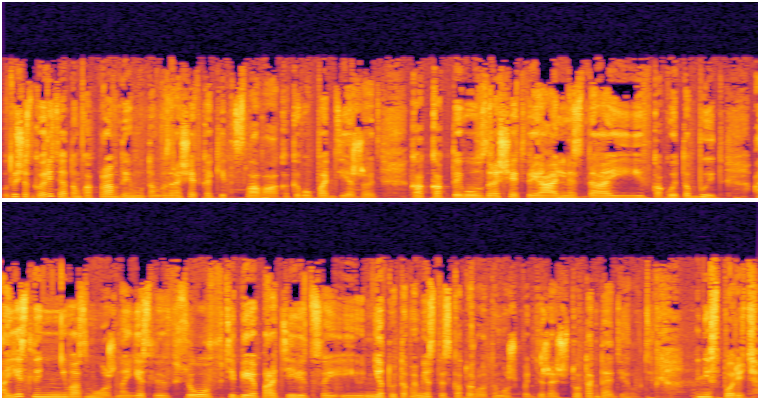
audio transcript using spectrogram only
Вот вы сейчас говорите о том, как правда ему там возвращать какие-то слова, как его поддерживать, как как-то его возвращать в реальность, да, и в какой-то быт. А если невозможно, если все в тебе противится и нет этого места, из которого ты можешь поддержать, что тогда делать? Не спорить.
